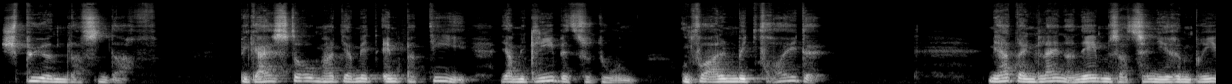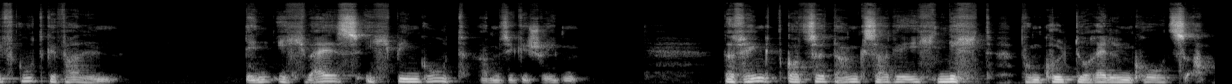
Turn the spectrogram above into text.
spüren lassen darf. Begeisterung hat ja mit Empathie, ja mit Liebe zu tun und vor allem mit Freude. Mir hat ein kleiner Nebensatz in Ihrem Brief gut gefallen. Denn ich weiß, ich bin gut, haben Sie geschrieben. Das hängt Gott sei Dank, sage ich, nicht von kulturellen Codes ab.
